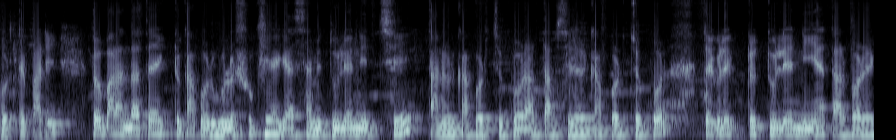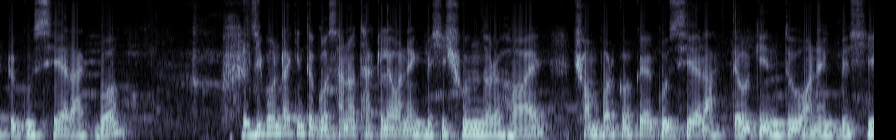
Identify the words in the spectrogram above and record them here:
করতে পারি। তো বারান্দাতে একটু কাপড়গুলো শুকিয়ে গেছে, আমি তুলে নিচ্ছি, তানুর কাপড় চোপড় আর তাপসিলের কাপড় চোপড়। তো এগুলো একটু তুলে নিয়ে তারপরে একটু গুছিয়ে রাখব। জীবনটা কিন্তু গোছানো থাকলে অনেক বেশি সুন্দর হয়, সম্পর্ককে গুছিয়ে রাখতেও কিন্তু অনেক বেশি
